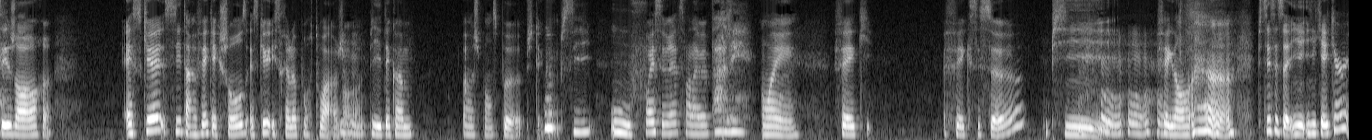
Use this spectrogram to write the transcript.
c'est genre. Est-ce que si t'arrivait quelque chose, est-ce qu'il serait là pour toi? Genre, Mhm. puis il était comme. Ah, je pense pas. Puis j'étais comme. Oupsie. Ouf. Ouais, c'est vrai, tu m'en avais parlé. Ouais. Fait que. Fait que c'est ça. Puis. Fait que non. puis tu sais, c'est ça. Il, il est quelqu'un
